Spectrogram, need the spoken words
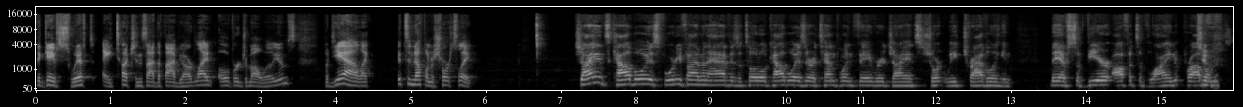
they gave Swift a touch inside the five yard line over Jamaal Williams. But yeah, like it's enough on a short slate. Giants, Cowboys, 45 and a half is a total. Cowboys are a 10 point favorite. Giants, short week traveling, and they have severe offensive line problems.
